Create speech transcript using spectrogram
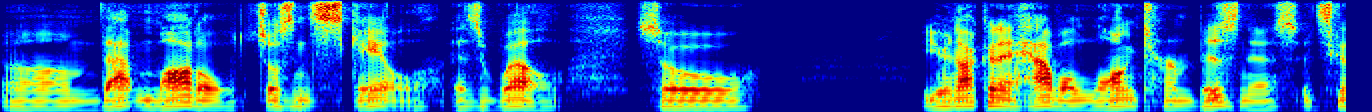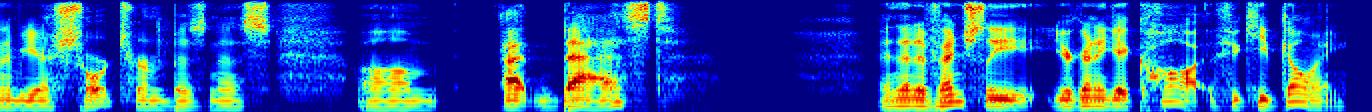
um, that model doesn't scale as well. So you're not going to have a long-term business. It's going to be a short-term business um, at best. And then eventually you're going to get caught if you keep going.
